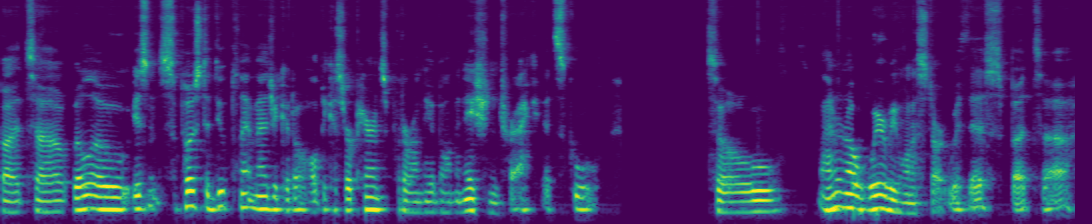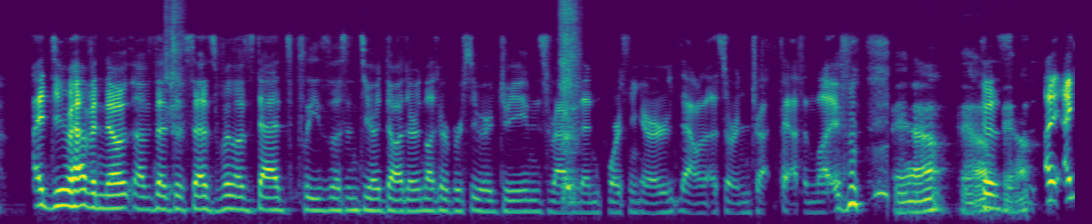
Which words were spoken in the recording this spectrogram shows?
but uh, Willow isn't supposed to do plant magic at all because her parents put her on the abomination track at school. So I don't know where we want to start with this, but uh, I do have a note of that that says Willow's dad, please listen to your daughter and let her pursue her dreams rather than forcing her down a certain tra- path in life. yeah, yeah, yeah. I, I,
